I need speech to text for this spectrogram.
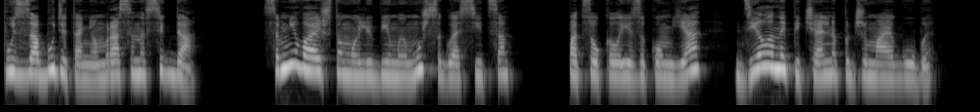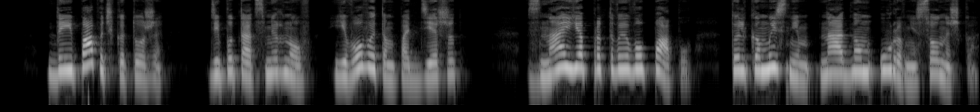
пусть забудет о нем раз и навсегда. Сомневаюсь, что мой любимый муж согласится. Подсокала языком я, делано печально поджимая губы. Да и папочка тоже, депутат Смирнов, его в этом поддержит. Знаю я про твоего папу, только мы с ним на одном уровне, солнышко,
